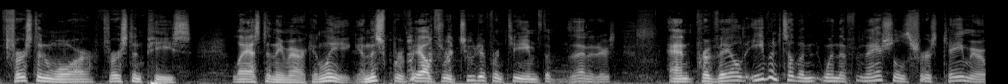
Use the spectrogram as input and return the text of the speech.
first in war, first in peace, last in the American League. And this prevailed through two different teams, the Senators. and prevailed even till the, when the Nationals first came here.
